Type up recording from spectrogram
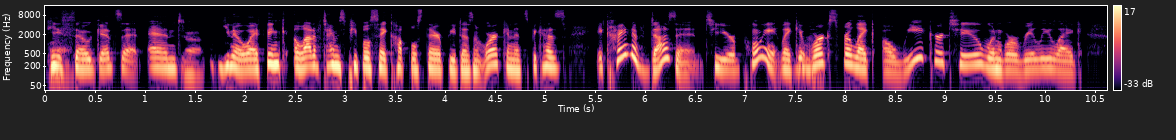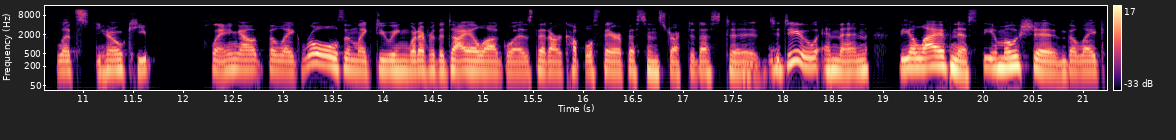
He so gets it. And, Yeah. you know, I think a lot of times people say couples therapy doesn't work, and it's because it kind of doesn't, to your point. Like it hmm. works for like a week or two when we're really like, let's, you know, keep playing out the like roles and like doing whatever the dialogue was that our couples therapist instructed us to to Mhm. do and then the aliveness the emotion the like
